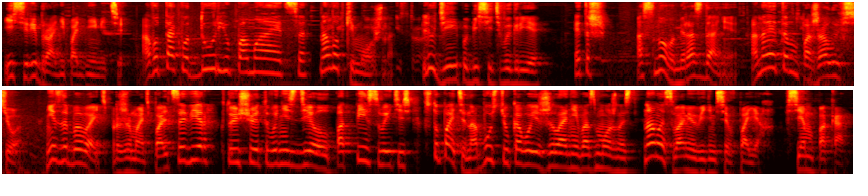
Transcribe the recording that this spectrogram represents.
и серебра не поднимете. А вот так вот дурью помаяться на лодке можно. Людей побесить в игре. Это ж основа мироздания. А на этом, пожалуй, все. Не забывайте прожимать пальцы вверх, кто еще этого не сделал, подписывайтесь, вступайте на Boosty, у кого есть желание и возможность. Ну а мы с вами увидимся в боях. Всем пока.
